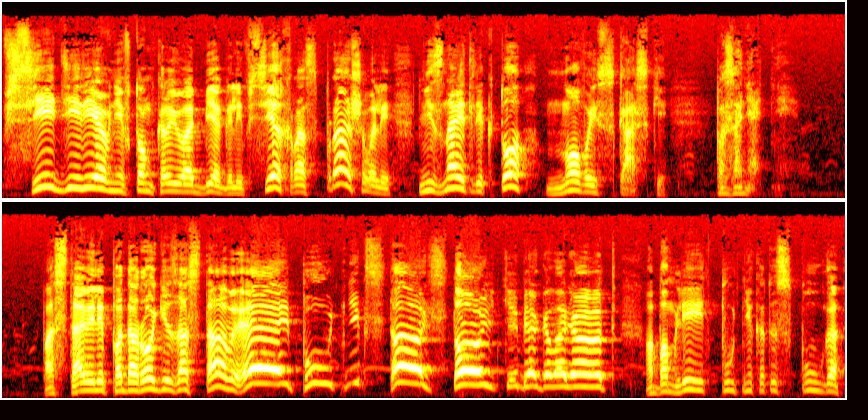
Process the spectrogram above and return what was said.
все деревни в том краю обегали, всех расспрашивали, не знает ли кто новой сказки позанятнее. Поставили по дороге заставы. «Эй, путник, стой, стой!» тебе говорят. Обомлеет путник от испуга.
